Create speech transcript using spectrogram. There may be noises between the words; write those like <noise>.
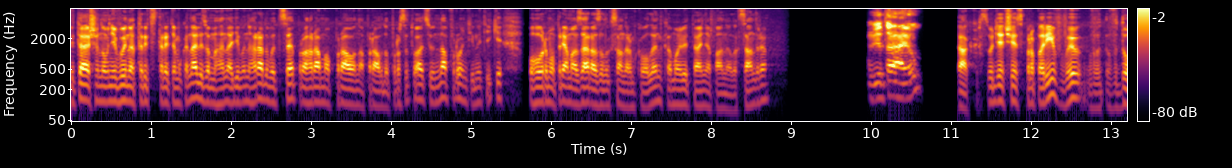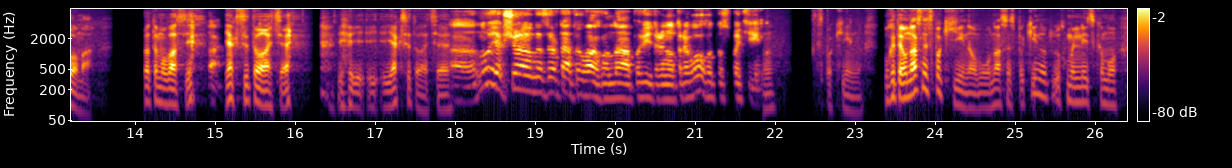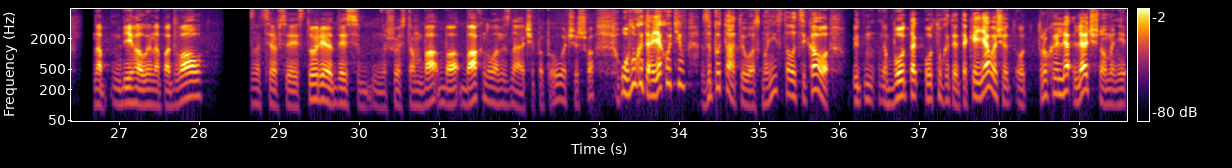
Вітаю, шановні ви на 33-му каналі. З вами Геннадій Виноградович. Це програма Право на правду про ситуацію на фронті. Не тільки поговоримо прямо зараз з Олександром Коваленко. Моє вітання, пане Олександре. Вітаю. Так, судячи з прапорів, ви вдома. Що там у вас є? Так. Як ситуація? Як ситуація? Е, Ну, якщо не звертати увагу на повітряну тривогу, то спокійно. Спокійно. Слухайте, у нас неспокійно. У нас неспокійно тут у Хмельницькому. На, бігали на підвал. Ну, Ця вся історія десь щось там ба, ба, бахнуло, не знаю, чи ППО, чи що. О, слухайте, а я хотів запитати у вас, мені стало цікаво, бо так, от, слухайте, таке явище, от, трохи ля, лячно мені.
